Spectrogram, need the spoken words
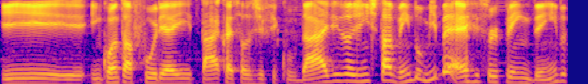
E enquanto a Fúria aí tá com essas dificuldades, a gente tá vendo o MIBR surpreendendo.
